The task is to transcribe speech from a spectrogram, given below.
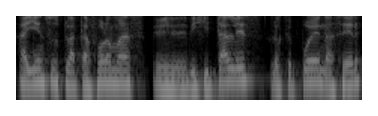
ahí en sus plataformas eh, digitales, lo que pueden hacer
